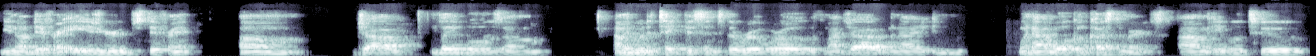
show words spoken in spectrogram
you know different age groups different um, job labels. Um, i'm able to take this into the real world with my job when i when i welcome customers. I'm able to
